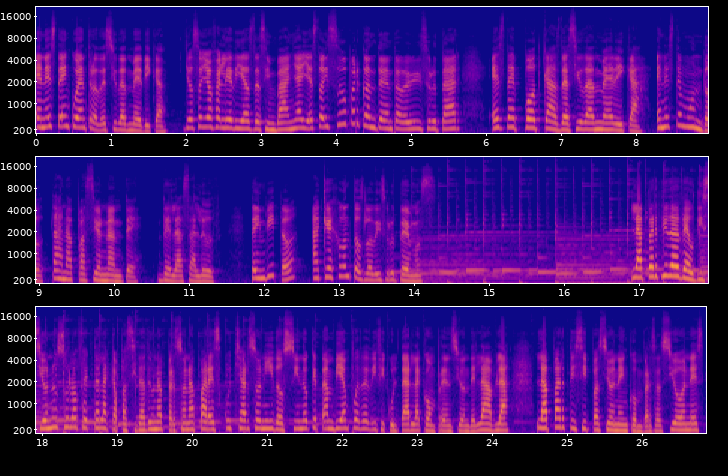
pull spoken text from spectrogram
en este encuentro de Ciudad Médica. Yo soy Ofelia Díaz de Simbaña y estoy súper contenta de disfrutar este podcast de Ciudad Médica en este mundo tan apasionante de la salud. Te invito a que juntos lo disfrutemos. La pérdida de audición no solo afecta la capacidad de una persona para escuchar sonidos, sino que también puede dificultar la comprensión del habla, la participación en conversaciones,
